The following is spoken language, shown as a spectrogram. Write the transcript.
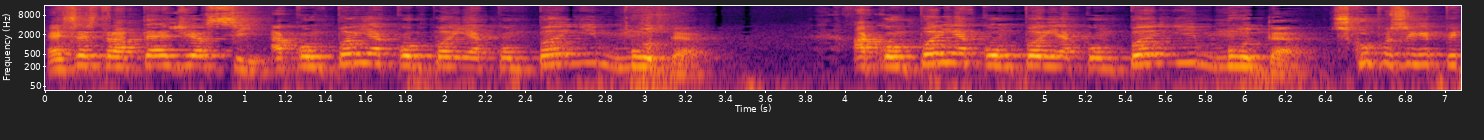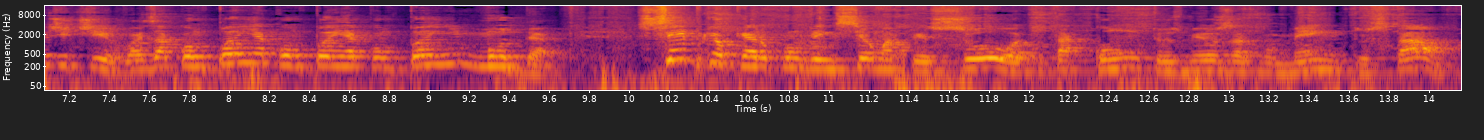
Essa estratégia é assim: acompanha, acompanha, acompanha e muda. Acompanha, acompanha, acompanha e muda. Desculpa ser repetitivo, mas acompanha, acompanha, acompanha e muda. Sempre que eu quero convencer uma pessoa que está contra os meus argumentos tal,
